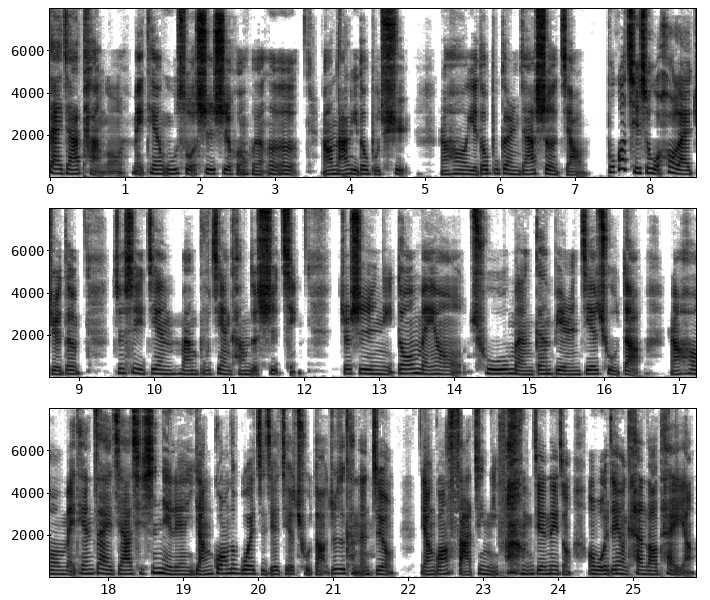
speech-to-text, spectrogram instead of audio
在家躺哦，每天无所事事，浑浑噩噩，然后哪里都不去，然后也都不跟人家社交。不过，其实我后来觉得。这是一件蛮不健康的事情，就是你都没有出门跟别人接触到，然后每天在家，其实你连阳光都不会直接接触到，就是可能只有阳光洒进你房间那种。哦，我今天有看到太阳，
